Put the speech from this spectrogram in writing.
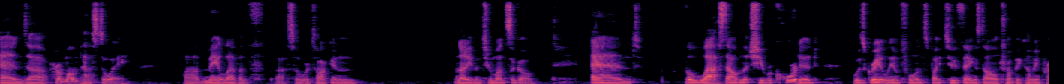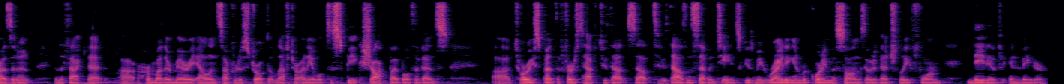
and uh, her mom passed away uh, May 11th. Uh, so we're talking not even two months ago. And the last album that she recorded was greatly influenced by two things Donald Trump becoming president and the fact that uh, her mother, Mary Ellen, suffered a stroke that left her unable to speak. Shocked by both events, uh, Tori spent the first half of 2000, 2017 excuse me, writing and recording the songs that would eventually form Native Invader.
